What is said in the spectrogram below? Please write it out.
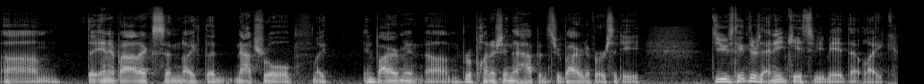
um, the antibiotics and like the natural like environment um, replenishing that happens through biodiversity do you think there's any case to be made that like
